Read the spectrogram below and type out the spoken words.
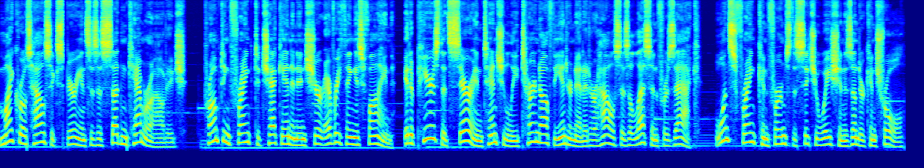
Micro's house experiences a sudden camera outage, prompting Frank to check in and ensure everything is fine. It appears that Sarah intentionally turned off the internet at her house as a lesson for Zach. Once Frank confirms the situation is under control,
